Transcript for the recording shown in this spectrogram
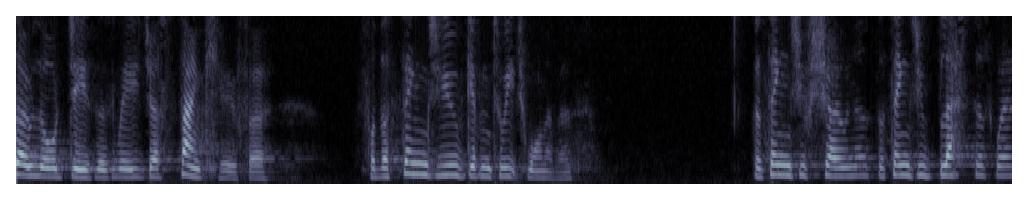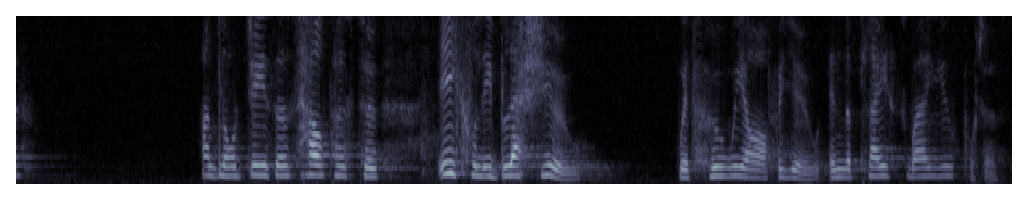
So, Lord Jesus, we just thank you for, for the things you've given to each one of us, the things you've shown us, the things you've blessed us with. And Lord Jesus, help us to equally bless you with who we are for you in the place where you've put us.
